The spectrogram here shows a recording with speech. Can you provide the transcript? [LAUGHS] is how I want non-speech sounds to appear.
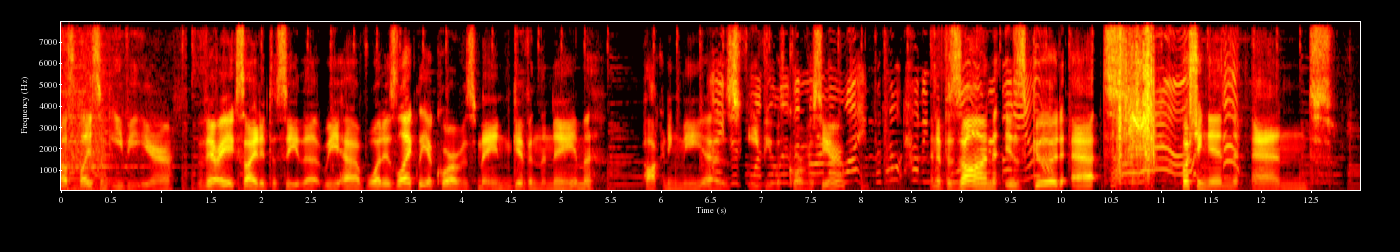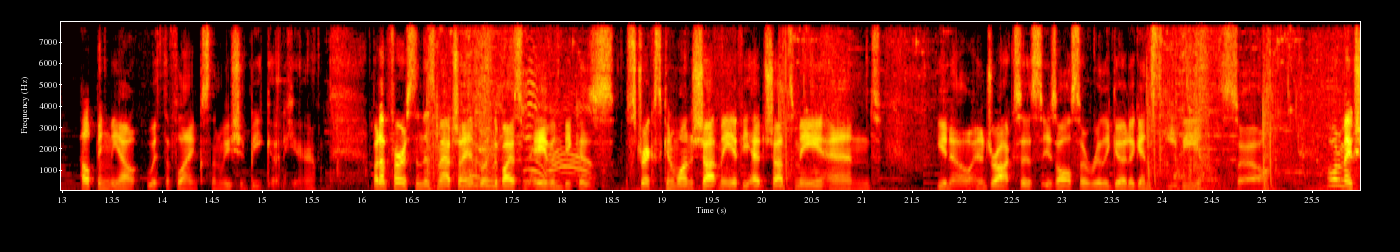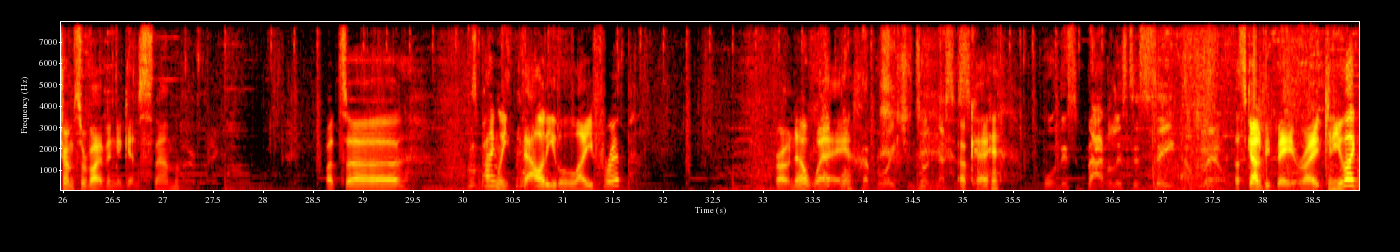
let's play some Evie here. Very excited to see that we have what is likely a Corvus main, given the name, pocketing me as Evie with Corvus here. And if Azaan is good at pushing in and helping me out with the flanks, then we should be good here. But up first in this match, I am going to buy some Haven because Strix can one-shot me if he headshots me, and, you know, Androxus is also really good against Evie, so I want to make sure I'm surviving against them. But, uh, is buying Lethality Life Rip? Bro, no way. Okay. For this battle is to save the realm. That's gotta be bait, right? Can you, like...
